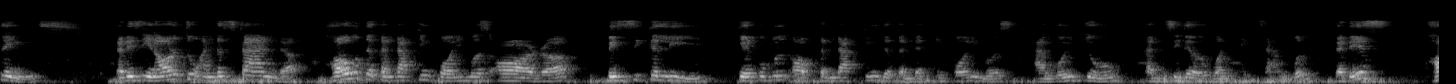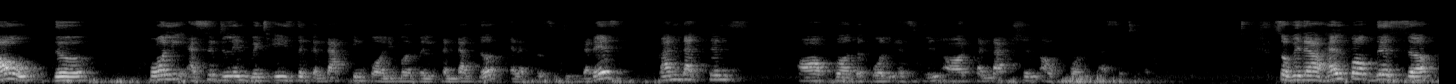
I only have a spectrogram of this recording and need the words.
things, that is in order to understand uh, how the conducting polymers are uh, basically capable of conducting the conducting polymers, I am going to consider one example that is how the polyacetylene which is the conducting polymer will conduct the electricity. That is conductance of uh, the polyacetylene or conduction of polyacetylene. So with the help of this uh,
